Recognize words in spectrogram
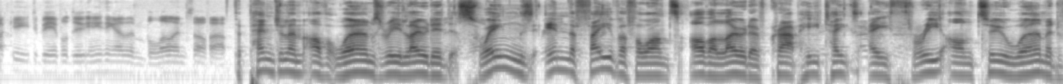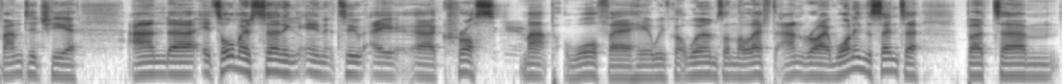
lucky to be able to do anything other than blow himself up. The pendulum of Worms Reloaded swings in the favour for once of a load of crap. He takes a 3 on 2 worm advantage here. And uh, it's almost turning into a uh, cross map warfare here. We've got worms on the left and right, one in the centre, but um,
